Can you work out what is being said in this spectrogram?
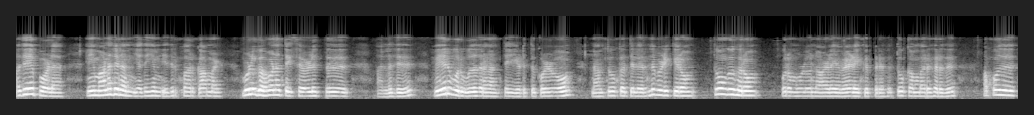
அதே போல நீ மனதிடம் எதையும் எதிர்பார்க்காமல் முழு கவனத்தை செலுத்து அல்லது வேறு ஒரு உதாரணத்தை எடுத்துக்கொள்வோம். நாம் தூக்கத்திலிருந்து விழிக்கிறோம் தூங்குகிறோம். ஒரு முழு நாளைய வேலைக்கு பிறகு தூக்கம் வருகிறது. அப்போது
